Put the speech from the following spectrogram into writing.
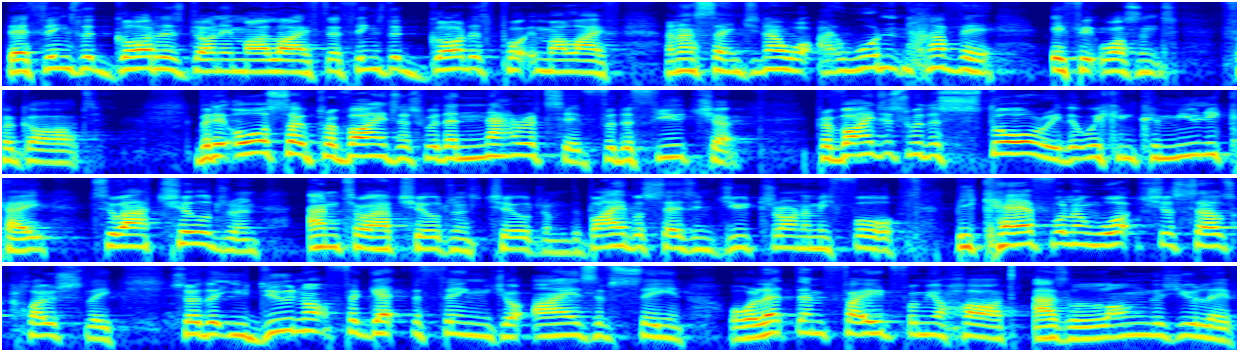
They're things that God has done in my life. They're things that God has put in my life. And I'm saying, do you know what? I wouldn't have it if it wasn't for God. But it also provides us with a narrative for the future, provides us with a story that we can communicate to our children and to our children's children. The Bible says in Deuteronomy 4 Be careful and watch yourselves closely, so that you do not forget the things your eyes have seen, or let them fade from your heart as long as you live.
